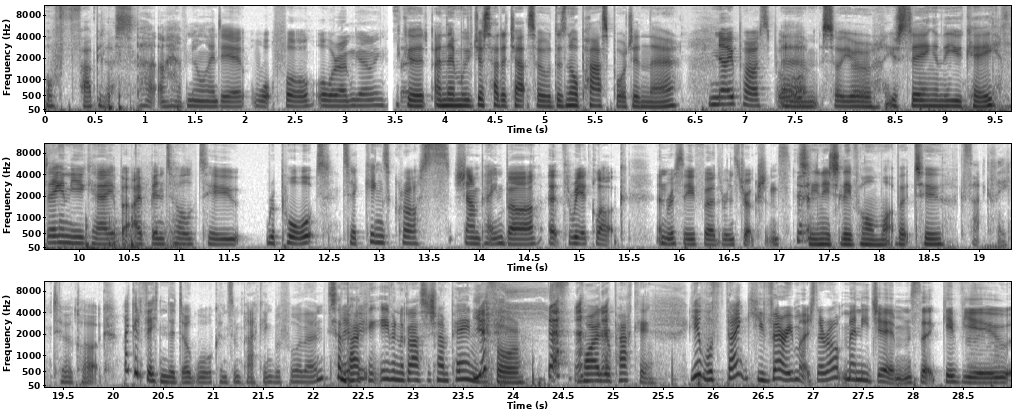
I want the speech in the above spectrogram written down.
Oh, fabulous. but I have no idea what for or where I'm going. So- Good. And then we've just had a chat, so there's no passport in there. No passport. Um, so you're you're staying in the UK. Staying in the UK, but I've been told to report to King's Cross Champagne Bar at three o'clock and receive further instructions. So you need to leave home. What about two? Exactly, two o'clock. I could fit in the dog walk and some packing before then. Some Maybe- packing, even a glass of champagne before while you're packing. Yeah, well, thank you very much. There aren't many gyms that give you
